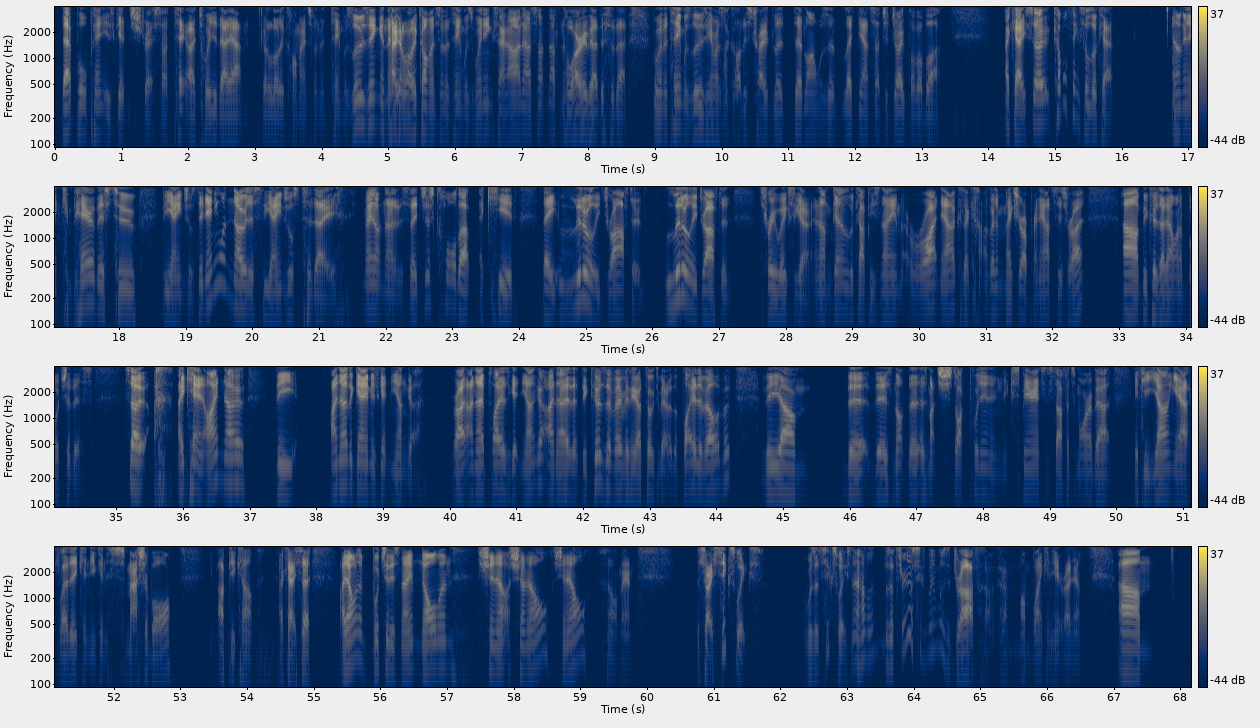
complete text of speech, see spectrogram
that bullpen is getting stressed. I, te- I tweeted that out, and got a lot of comments when the team was losing, and I got a lot of comments when the team was winning, saying, "Oh no, it's not nothing to worry about this and that." But when the team was losing, everyone's like, "Oh, this trade deadline was a letdown, such a joke." Blah blah blah. Okay, so a couple things to look at. And I'm going to compare this to the Angels. Did anyone notice the Angels today? You may not this. They just called up a kid they literally drafted, literally drafted three weeks ago. And I'm going to look up his name right now because I've got to make sure I pronounce this right uh, because I don't want to butcher this. So again, I know the I know the game is getting younger, right? I know players are getting younger. I know that because of everything I talked about with the player development, the um, the there's not the, as much stock put in and experience and stuff. It's more about if you're young, you're athletic, and you can smash a ball, up you come. Okay, so I don't want to butcher this name, Nolan Chanel Chanel Chanel. Oh man, sorry, six weeks. Was it six weeks? No, hold on. Was it three or six? When was the draft? Oh, I'm blanking here right now. Um,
